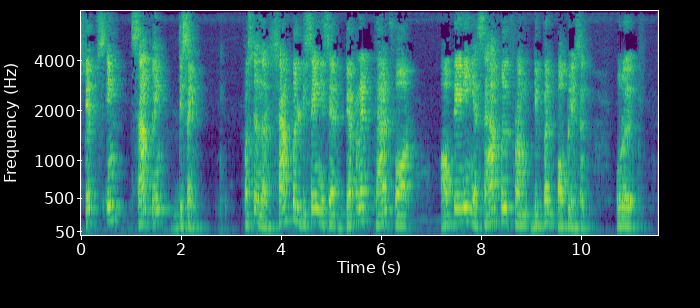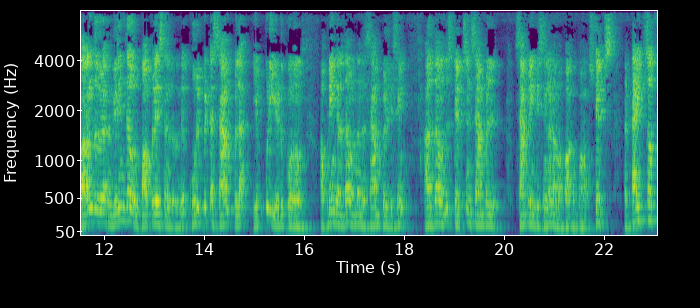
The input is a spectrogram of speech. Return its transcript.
Steps in sampling design first அந்த sample design is a definite plan for obtaining a sample from given population. ஒரு பறந்து விரிந்த ஒரு பாப்புலேஷன்ல இருந்து குறிப்பிட்ட சாம்பிளை எப்படி எடுக்கணும் அப்படிங்கிறது தான் வந்து அந்த சாம்பிள் டிசைன் அதுதான் வந்து ஸ்டெப்ஸ் இன் சாம்பிள் சாம்பிளிங் டிசைன்ல நம்ம பார்க்க போறோம். Steps types of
